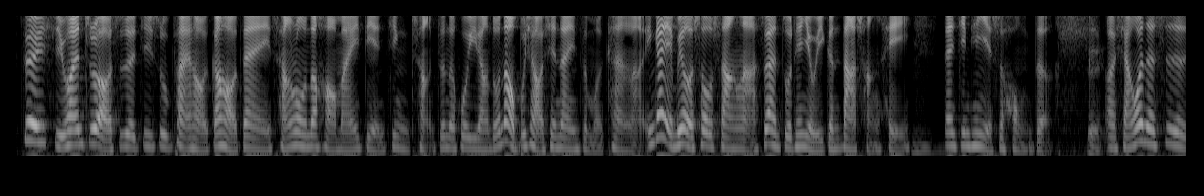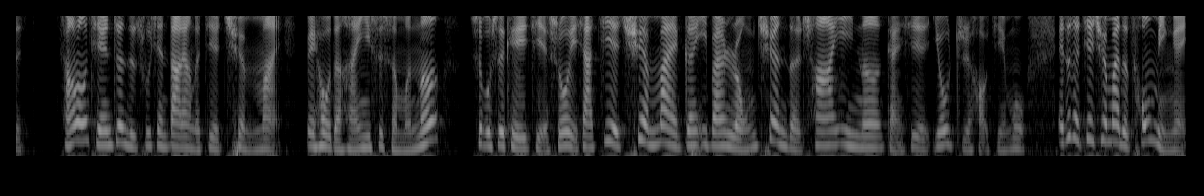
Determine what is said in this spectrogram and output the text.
最喜欢朱老师的技术派哈，刚好在长隆的好买点进场，真的获益良多。那我不晓得现在你怎么看啦？应该也没有受伤啦。虽然昨天有一根大长黑，嗯、但今天也是红的。对，呃，想问的是，长隆前一阵子出现大量的借券卖，背后的含义是什么呢？是不是可以解说一下借券卖跟一般融券的差异呢？感谢优质好节目。哎，这个借券卖的聪明哎。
